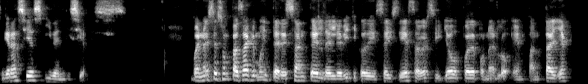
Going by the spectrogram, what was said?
Gracias y bendiciones. Bueno, ese es un pasaje muy interesante, el del Levítico 16.10, a ver si yo puedo ponerlo en pantalla.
